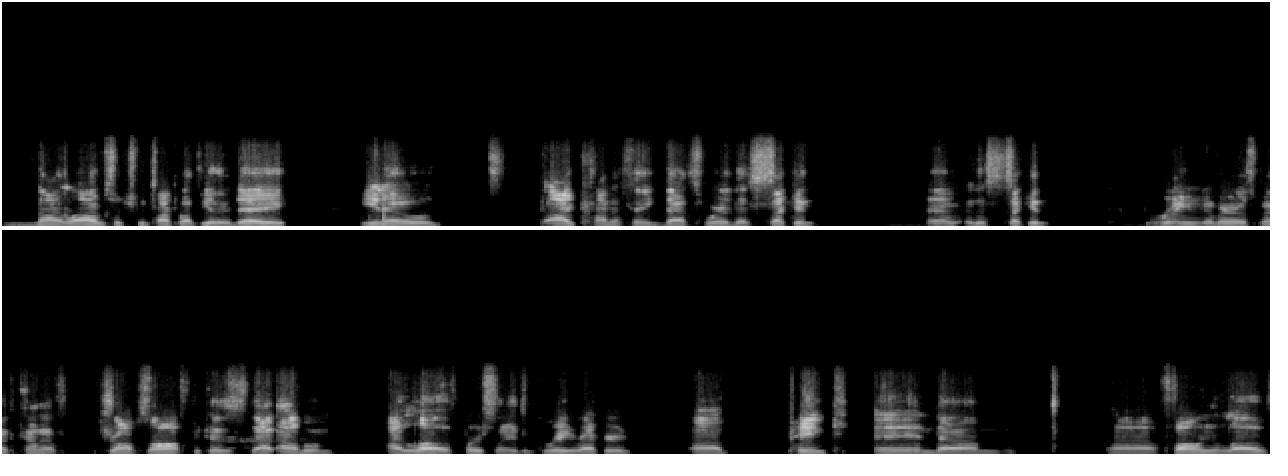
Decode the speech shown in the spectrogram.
Nine Lives, which we talked about the other day. You know, I kind of think that's where the second, uh, the second reign of Aerosmith kind of drops off because that album I love personally. It's a great record. Uh, Pink and um, uh, Falling in Love,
